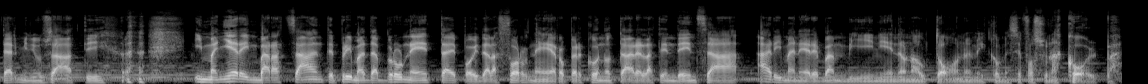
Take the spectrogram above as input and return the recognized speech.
termini usati in maniera imbarazzante prima da Brunetta e poi dalla Fornero per connotare la tendenza a rimanere bambini e non autonomi come se fosse una colpa.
